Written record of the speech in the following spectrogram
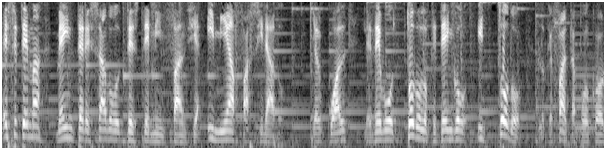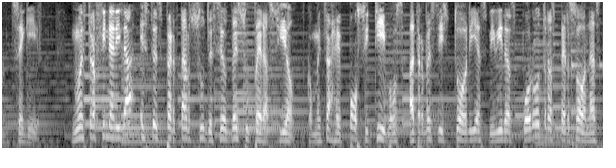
Este tema me ha interesado desde mi infancia y me ha fascinado y al cual le debo todo lo que tengo y todo lo que falta por conseguir. Nuestra finalidad es despertar su deseo de superación con mensajes positivos a través de historias vividas por otras personas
